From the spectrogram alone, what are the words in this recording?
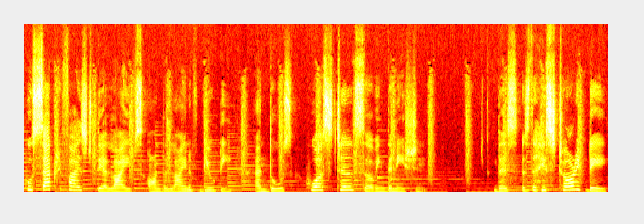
who sacrificed their lives on the line of duty and those who are still serving the nation. This is the historic day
